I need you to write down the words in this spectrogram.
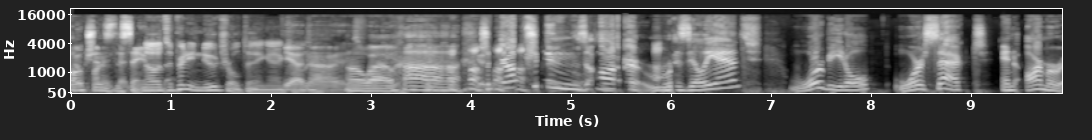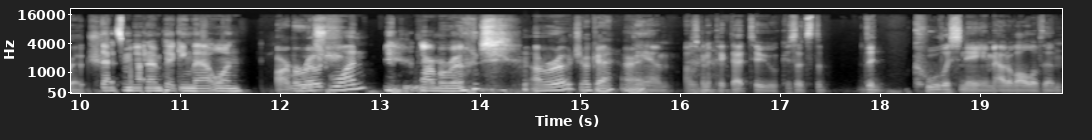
No Functions pun the same. no, it's a pretty neutral thing, actually. Yeah, no. it's Oh wow! so your options are resilient, war beetle, war sect, and armor roach. That's mine. I'm picking that one. Armor Which one? Armor Roach. Armor roach. Okay, all right. Damn, I was gonna pick that too because that's the the coolest name out of all of them.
